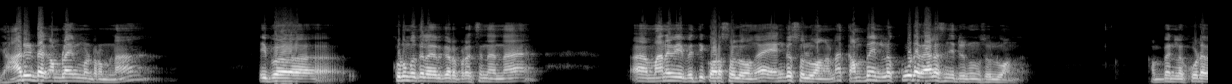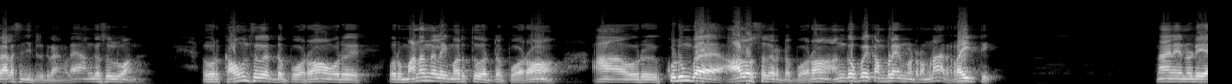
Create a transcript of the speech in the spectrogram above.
யார்கிட்ட கம்ப்ளைண்ட் பண்ணுறோம்னா இப்போ குடும்பத்தில் இருக்கிற பிரச்சனை என்ன? மனைவியை பற்றி குறை சொல்லுவாங்க. எங்கே சொல்லுவாங்கன்னா கம்பெனியில் கூட வேலை செஞ்சுட்டு இருக்கவங்க சொல்லுவாங்க. கம்பெனியில் கூட வேலை செஞ்சுட்டு இருக்கிறாங்களே அங்கே சொல்லுவாங்க. ஒரு கவுன்சிலர்கிட்ட போகிறோம் ஒரு ஒரு மனநிலை மருத்துவர்கிட்ட போகிறோம் ஒரு குடும்ப ஆலோசகர்கிட்ட போகிறோம் அங்கே போய் கம்ப்ளைண்ட் பண்ணுறோம்னா ரைட்டு நான் என்னுடைய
